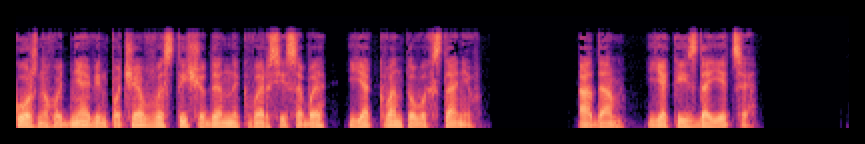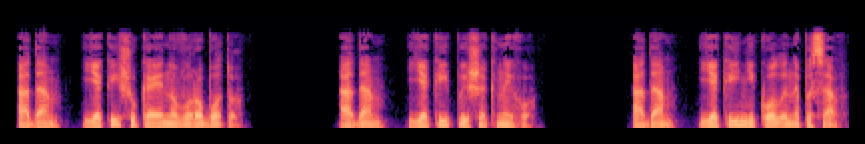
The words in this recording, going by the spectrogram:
Кожного дня він почав вести щоденник версій себе як квантових станів. Адам, який здається. Адам, який шукає нову роботу. Адам, який пише книгу. Адам, який ніколи не писав.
